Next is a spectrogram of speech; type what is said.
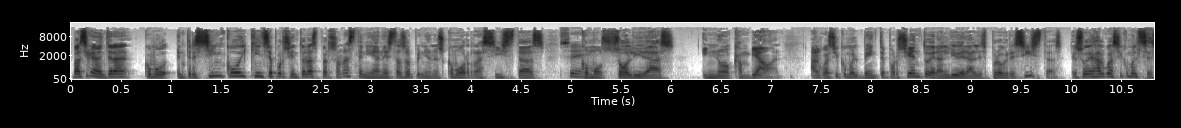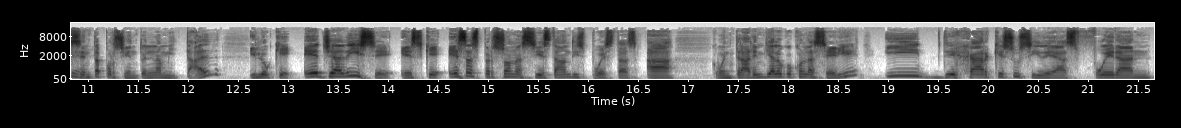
básicamente era como entre 5 y 15% de las personas tenían estas opiniones como racistas, Sí. como sólidas y no cambiaban. Algo así como el 20% eran liberales progresistas. Eso deja algo así como el 60% en la mitad. Y lo que ella dice es que esas personas sí estaban dispuestas a como entrar en diálogo con la serie y dejar que sus ideas fueran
